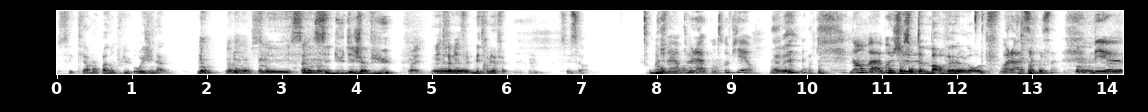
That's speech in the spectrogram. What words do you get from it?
c'est clairement pas non plus original. Non, non, non, Euh, c'est Ah, du déjà vu, Ouais, mais très bien fait. mais très bien fait. C'est ça. Moi, je vais un peu la contre-pied. hein. Ouais, ouais. Non, bah, De moi, toute je... façon, t'aimes Marvel, alors. euh, pff. Voilà, c'est pour ça. Mais euh,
